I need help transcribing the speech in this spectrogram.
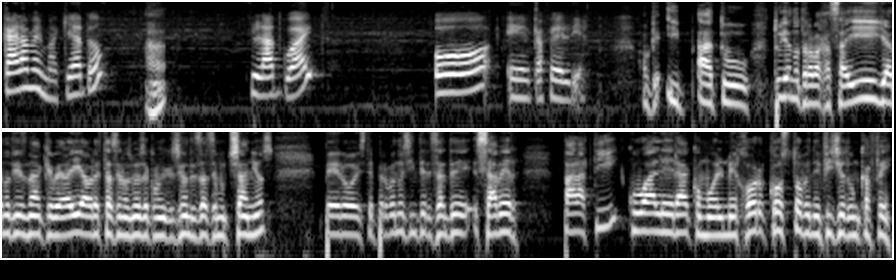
Caramel macchiato, Ajá. flat white o el café del día. Ok, y a tu, tú ya no trabajas ahí, ya no tienes nada que ver ahí, ahora estás en los medios de comunicación desde hace muchos años, pero este, pero bueno, es interesante saber para ti cuál era como el mejor costo-beneficio de un café,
